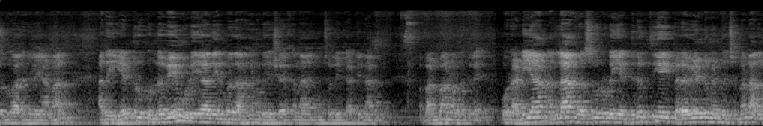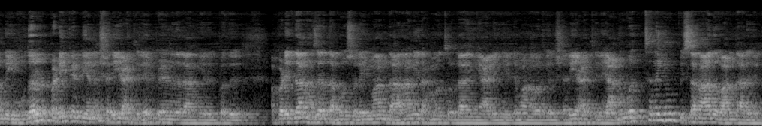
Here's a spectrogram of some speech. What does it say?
சொல்வார்களே ஆனால் அதை ஏற்றுக்கொள்ளவே முடியாது என்பதாக என்னுடைய சேகநாயகம் சொல்லி காட்டினார்கள் அப்போ அன்பானவர்களே ஒரு அடியான் அல்லாஹ் ரசூலுடைய திருப்தியை பெற வேண்டும் என்று சொன்னால் அதனுடைய முதல் படிக்கட்டு என ஷரீஅத்திலே பேணுதலாக இருப்பது. அப்படித்தான் ஹசரத் அபு சுலைமான் தாரானி ரஹமத்துல்லாஹி அலி எஜமான் அவர்கள் ஷரீஅத்திலே அனுபவத்தனையும் பிசராது வாழ்ந்தார்கள்.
